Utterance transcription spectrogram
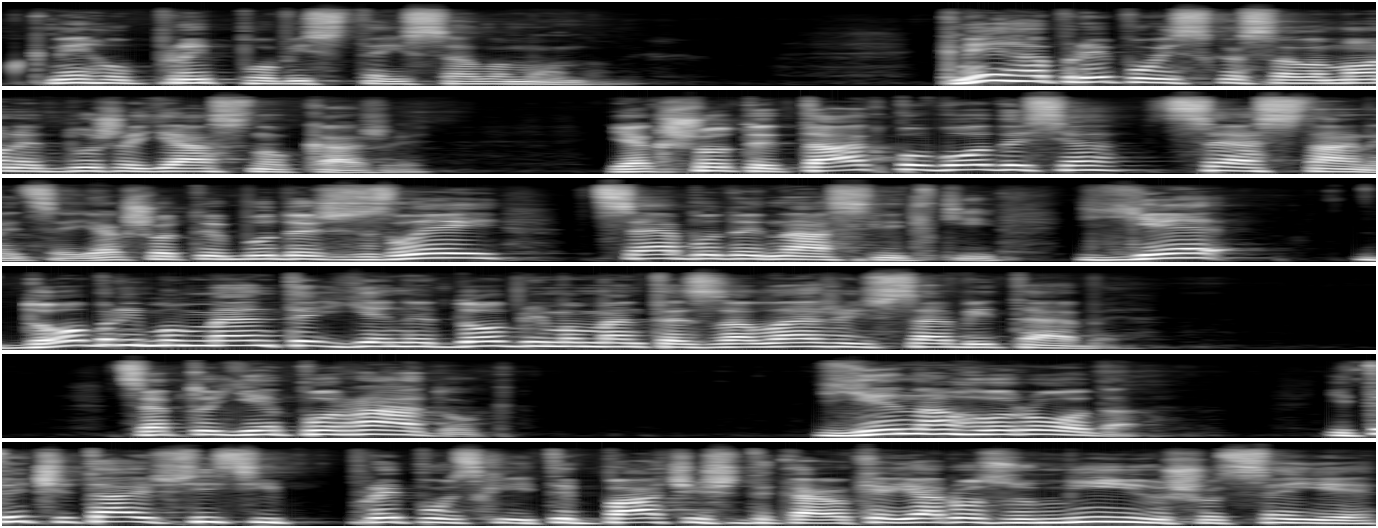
книгу приповістей Соломонових. Книга приповістка Соломона дуже ясно каже: якщо ти так поводишся, це станеться. Якщо ти будеш злий, це буде наслідки. Є добрі моменти, є недобрі моменти, залежить все від тебе. Цебто є порадок, є нагорода. І ти читаєш всі ці приповістки, і ти бачиш, і ти кажеш, окей, я розумію, що це є,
